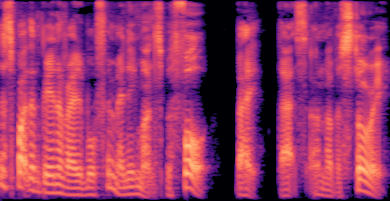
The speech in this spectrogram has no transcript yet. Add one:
despite them being available for many months before. But hey, that's another story.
